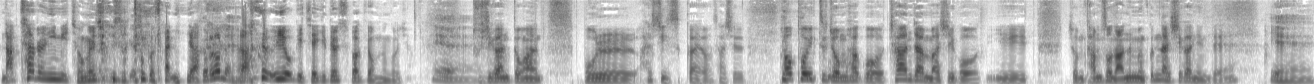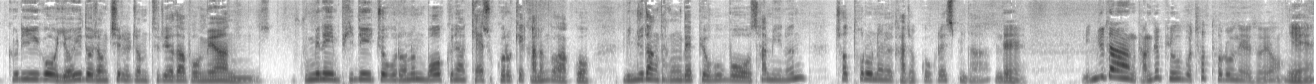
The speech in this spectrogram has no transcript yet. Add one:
낙찰은 이미 정해져 있었던 것 아니냐. 그러네요. 라는 의혹이 제기될 수밖에 없는 거죠. 예. 두 시간 동안 뭘 할 수 있을까요? 사실 파워포인트 좀 하고 차 한 잔 마시고 이 좀 담소 나누면 끝날 시간인데 예. 그리고 여의도 정치를 좀 들여다 보면 국민의힘 비대위 쪽으로는 뭐 그냥 계속 그렇게 가는 것 같고 민주당 당대표 후보 3위는 첫 토론회를 가졌고 그랬습니다. 네. 민주당 당대표 후보 첫 토론회에서요. 예.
